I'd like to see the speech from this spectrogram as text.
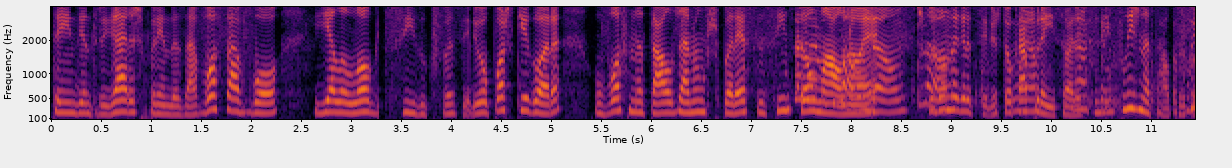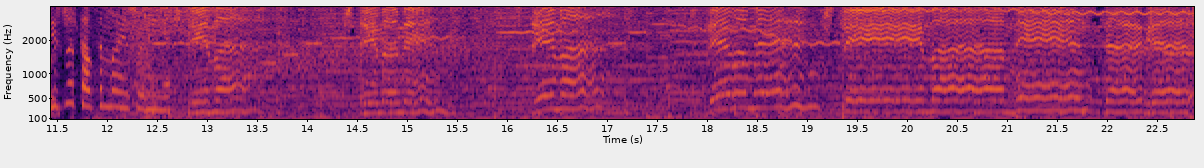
Têm de entregar as prendas à vossa avó e ela logo decide o que fazer. Eu aposto que agora o vosso Natal já não vos parece assim tão não é mau, muito não mau, é? não. Escusam Não. de agradecer, eu estou cá Não. para isso. Olha, Não, fel- sim. Feliz Natal para Feliz todos. Natal também, Joaninha. Extrema, extremamente, extrema, extremamente, extremamente agradável.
